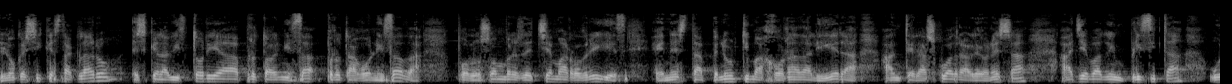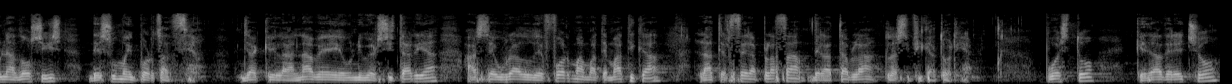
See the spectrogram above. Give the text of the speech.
Lo que sí que está claro es que la victoria protagonizada por los hombres de Chema Rodríguez en esta penúltima jornada liguera ante la escuadra leonesa ha llevado implícita una dosis de suma importancia ya que la nave universitaria ha asegurado de forma matemática la tercera plaza de la tabla clasificatoria, puesto que da derecho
